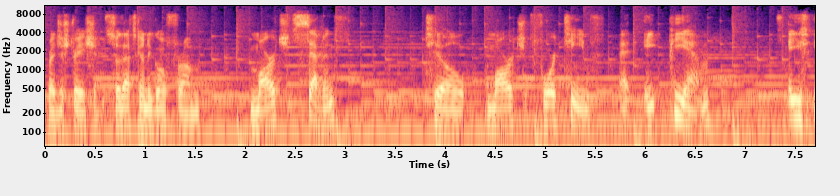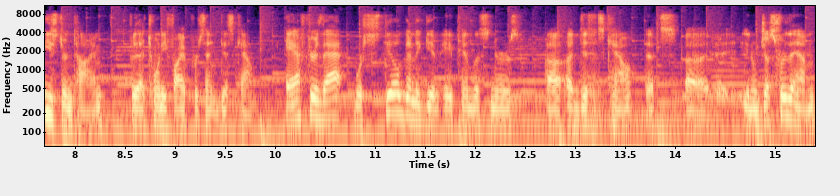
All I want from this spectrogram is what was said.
registration. So that's going to go from March 7th till March 14th at 8 p.m. Eastern Time for that 25% discount. After that, we're still going to give APN listeners uh, a discount that's, uh, you know, just for them.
